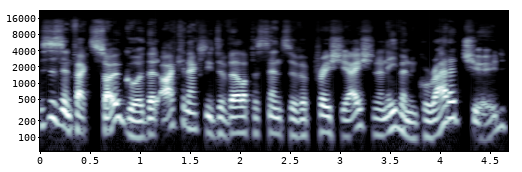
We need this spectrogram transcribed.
this is in fact so good that I can actually develop a sense of appreciation and even gratitude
